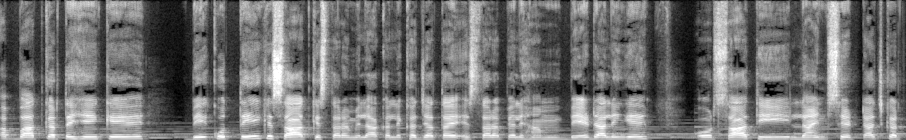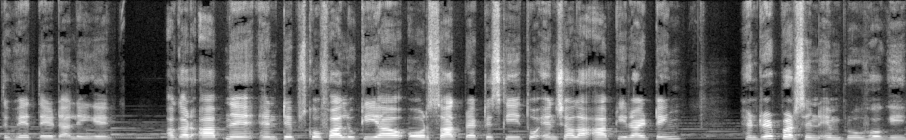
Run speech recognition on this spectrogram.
अब बात करते हैं कि बे को ते के साथ किस तरह मिलाकर लिखा जाता है। इस तरह पहले हम बे डालेंगे और साथ ही लाइन से टच करते हुए ते डालेंगे। अगर आपने इन टिप्स को फॉलो किया और साथ प्रैक्टिस की तो इनशाला आपकी राइटिंग हंड्रेड परसेंट इम्प्रूव होगी।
